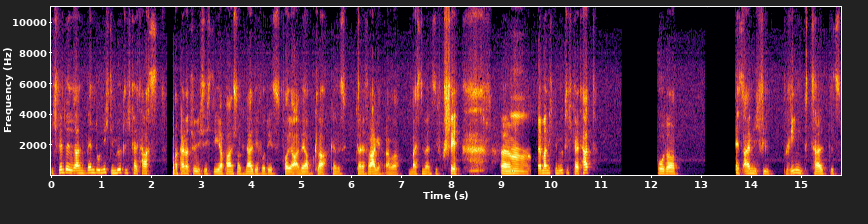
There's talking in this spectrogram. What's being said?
ich finde dann, wenn du nicht die Möglichkeit hast, man kann natürlich sich die japanischen Original-DVDs teuer erwerben, klar, keine, Frage, aber die meisten werden es nicht verstehen. Ähm, Ah, wenn man nicht die Möglichkeit hat oder es einem nicht viel bringt, halt das,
